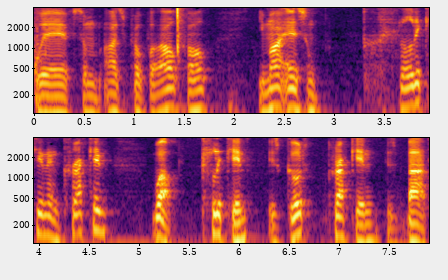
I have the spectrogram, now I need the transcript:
with some isopropyl alcohol. You might hear some clicking and cracking. Well, clicking is good, cracking is bad.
